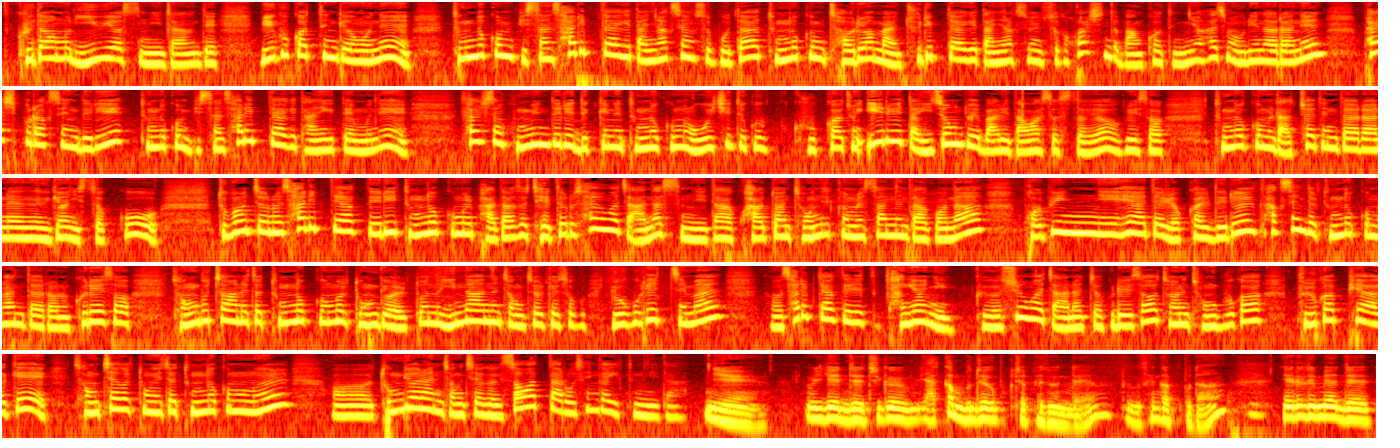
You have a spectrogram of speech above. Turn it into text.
그 다음으로 2위였습니다. 근데 미국 같은 경우는 등록금 비싼 사립대학에 다니는 학생 수보다 등록금 저렴한 주립대학에 다니는 학생 수가 훨씬 더 많거든요. 하지만 우리나라는 80% 학생들이 등록금 비싼 사립대학에 다니기 때문에 사실상 국민들이 느끼는 등록금은 OECD 국가 중 1위다 이 정도의 말이 나왔었어요. 그래서 등록금을 낮춰야 된다라는 의견이 있었고 두 번째로는 사립대학들이 등록금을 받아서 제대로 사용하지 않았습니다. 과도한 적립금을 쌓는다거나 법인이 해야 될 역할들을 학생들 등록금을 한다라는 그래서 정부 차원에서 등록금을 동결 또는 인하하는 정책을 계속 요구를 했지만 어, 사립대학들이 당연히 그 수용하지 않았죠. 그래서 저는 정부가 불가피하게 정책을 통해서 등록금을 어, 동결하는 정책을 써왔다고 생각이 듭니다. 예. 이게 이제 지금 약간 문제가 복잡해졌는데요. 생각보다. 예를 들면 이제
